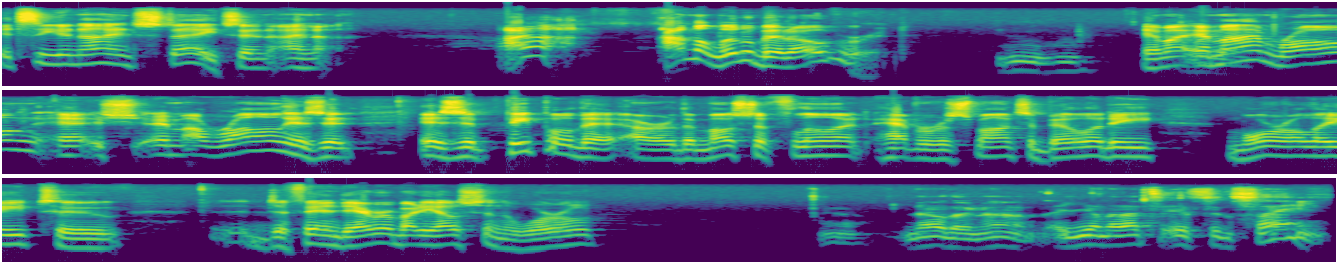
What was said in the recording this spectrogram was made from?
It's the United States. And, and I, I'm a little bit over it. Am I am I wrong? Uh, Am I wrong? Is it is it people that are the most affluent have a responsibility morally to defend everybody else in the world? Yeah. No, they're not. You know, that's it's insane.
